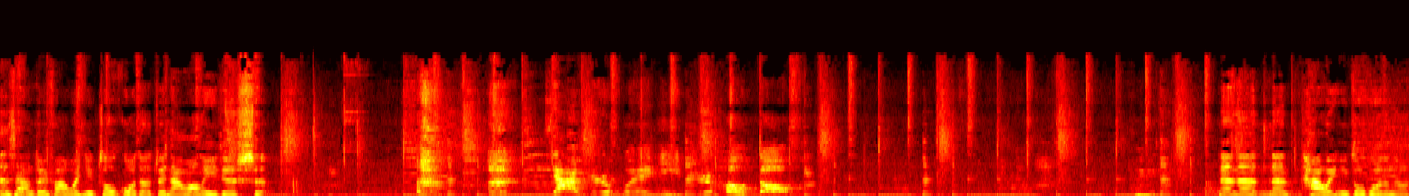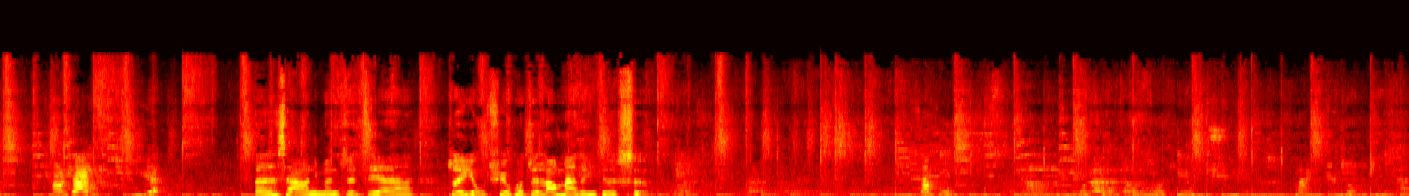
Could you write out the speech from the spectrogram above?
分享对方为你做过的最难忘的一件事。夏之回忆之后的，嗯，那那那他为你做过的呢？长沙一起去医院。分享你们之间最有趣或最浪漫的一件事。散步。我觉得昨天去买运动品看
